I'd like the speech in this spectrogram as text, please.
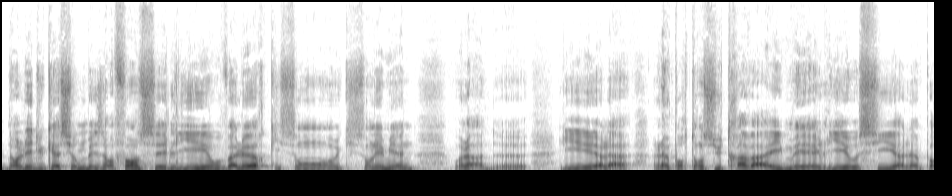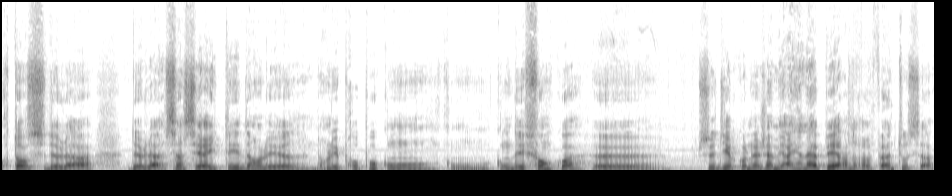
dans l'éducation de mes enfants, c'est lié aux valeurs qui sont, qui sont les miennes. Voilà, lié à l'importance du travail, mais lié aussi à l'importance de la, de la sincérité dans les, dans les propos qu'on défend, quoi. Euh, se dire qu'on n'a jamais rien à perdre, enfin tout ça.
